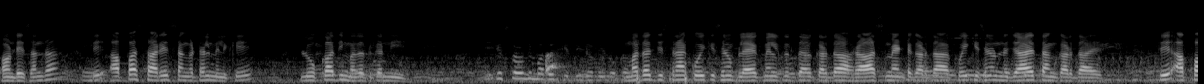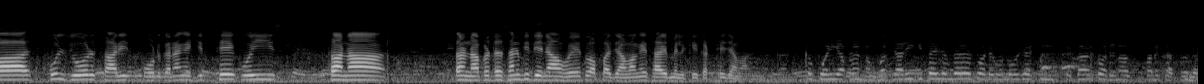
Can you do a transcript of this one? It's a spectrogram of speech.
ਫਾਊਂਡੇਸ਼ਨ ਦਾ ਤੇ ਆਪਾਂ ਸਾਰੇ ਸੰਗਠਨ ਮਿਲ ਕੇ ਲੋਕਾਂ ਦੀ ਮਦਦ ਕਰਨੀ ਹੈ। ਕਿਸ ਤਰ੍ਹਾਂ ਦੀ ਮਦਦ ਕੀਤੀ ਜਾਂਦੀ ਲੋਕਾਂ ਮਦਦ ਜਿਸ ਤਰ੍ਹਾਂ ਕੋਈ ਕਿਸੇ ਨੂੰ ਬਲੈਕਮੇਲ ਕਰਦਾ ਕਰਦਾ ਹਰਾਸਮੈਂਟ ਕਰਦਾ ਕੋਈ ਕਿਸੇ ਨੂੰ ਨਜਾਇਜ਼ ਤੰਗ ਕਰਦਾ ਹੈ ਤੇ ਆਪਾਂ ਫੁੱਲ ਜ਼ੋਰ ਸਾਰੀ ਸਪੋਰਟ ਕਰਾਂਗੇ। ਜਿੱਥੇ ਕੋਈ ਥਾਣਾ ਧਰਨਾ ਪ੍ਰਦਰਸ਼ਨ ਵੀ ਦੇਣਾ ਹੋਏ ਤਾਂ ਆਪਾਂ ਜਾਵਾਂਗੇ ਸਾਰੇ ਮਿਲ ਕੇ ਇਕੱਠੇ ਜਾਵਾਂਗੇ। ਕੋਈ ਆਪਣਾ ਨੰਬਰ ਜਾਰੀ ਕੀਤਾ ਜਾਂਦਾ ਹੈ ਤੁਹਾਡੇ ਵੱਲੋਂ ਜਾਂ ਕੀ ਕਿਦਾਂ ਤੁਹਾਡੇ ਨਾਲ ਸੰਪਰਕ ਕਰ ਸਕਦਾ?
